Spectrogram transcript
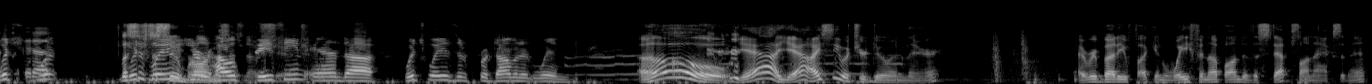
which look it up. what, Let's which just way assume is your house know facing, shit. and uh, which way is the predominant wind? Oh, yeah, yeah, I see what you're doing there. Everybody fucking wafing up onto the steps on accident.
